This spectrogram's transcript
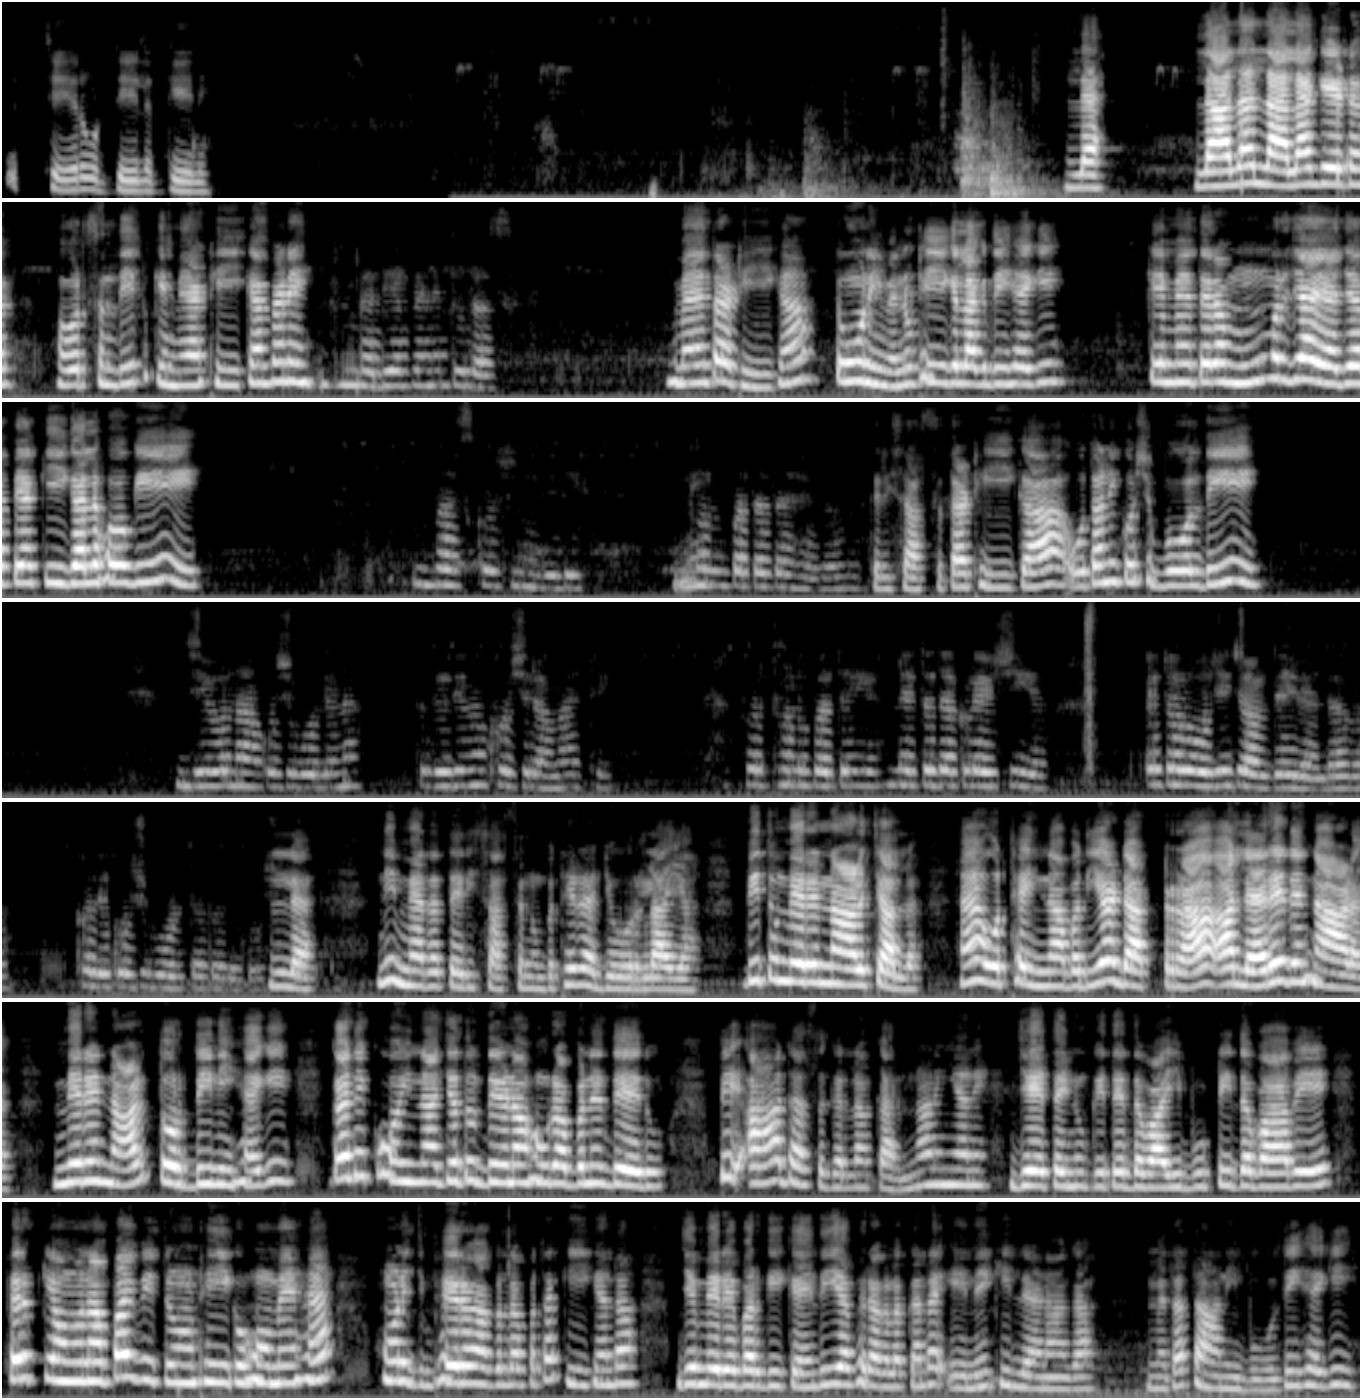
ਇੱਥੇ ਰੋਡੇ ਲੱਗੇ ਨੇ। ਲੈ ਲਾਲਾ ਲਾਲਾ ਗੇਟ। ਹੋਰ ਸੰਦੀਪ ਕਿਵੇਂ ਆ? ਠੀਕ ਆ ਭੈਣੇ? ਵਧੀਆ ਭੈਣੇ ਤੂੰ ਦੱਸ? ਮੈਂ ਤਾਂ ਠੀਕ ਆ। ਤੂੰ ਨਹੀਂ ਮੈਨੂੰ ਠੀਕ ਲੱਗਦੀ ਹੈਗੀ। ਕਿ ਮੈਂ ਤੇਰਾ ਮੂੰਹ ਮਰਝਾਇਆ ਜਾ ਪਿਆ? ਕੀ ਗੱਲ ਹੋ ਗਈ? ਬਸ ਕੁਛ ਨਹੀਂ ਦੀਦੀ। ਤੁਹਾਨੂੰ ਪਤਾ ਤਾਂ ਹੈਗਾ ਵਾ। ਤੇਰੀ ਸੱਸ ਤਾਂ ਠੀਕ ਆ। ਉਹ ਤਾਂ ਨਹੀਂ ਕੁਝ ਬੋਲਦੀ। ਜੇ ਉਹ ਨਾ ਕੁਝ ਬੋਲੇ ਨਾ ਤਾਂ ਦੀਦੀ ਮੈਂ ਖੁਸ਼ ਰਹਾਂ ਇੱਥੇ। ਪਰ ਤੁਹਾਨੂੰ ਪਤਾ ਹੀ ਹੈ ਨਿੱਤ ਦਾ ਕਲੇਸ਼ ਹੀ ਹੈ। ਇਹ ਤਾਂ ਰੋਜ਼ ਹੀ ਚੱਲਦਾ ਹੀ ਰਹਿੰਦਾ ਵਾ। ਕਦੇ ਕੁਝ ਬੋਲਦਾ ਕਦੇ ਕੁਝ ਲੈ ਨਹੀਂ ਮੈਂ ਤਾਂ ਤੇਰੀ ਸੱਸ ਨੂੰ ਬਥੇਰਾ ਜ਼ੋਰ ਲਾਇਆ ਵੀ ਤੂੰ ਮੇਰੇ ਨਾਲ ਚੱਲ। ਹੈ ਉੱਥੇ ਇੰਨਾ ਵਧੀਆ ਡਾਕਟਰ ਆ ਆ ਲਹਿਰੇ ਦੇ ਨਾਲ। ਮੇਰੇ ਨਾਲ ਤੁਰਦੀ ਨਹੀਂ ਹੈਗੀ। ਕਹਿੰਦੀ ਕੋਈ ਨਾ ਜਦੋਂ ਦੇਣਾ ਹੋ ਰੱਬ ਨੇ ਦੇ ਦੂ। ਤੇ ਆਹ 10 ਗੱਲਾਂ ਕਰਨ ਵਾਲੀਆਂ ਨੇ। ਜੇ ਤੈਨੂੰ ਕਿਤੇ ਦਵਾਈ ਬੂਟੀ ਦਵਾਵੇ ਫਿਰ ਕਿਉਂ ਨਾ ਭਾਈ ਵੀ ਤੂੰ ਠੀਕ ਹੋਵੇਂ ਹੈ? ਹੁਣ ਫਿਰ ਅਗਲਾ ਪਤਾ ਕੀ ਕਹਿੰਦਾ? ਜੇ ਮੇਰੇ ਵਰਗੀ ਕਹਿੰਦੀ ਆ ਫਿਰ ਅਗਲਾ ਕਹਿੰਦਾ ਇਹਨੇ ਕੀ ਲੈਣਾਗਾ? ਮੈਂ ਤਾਂ ਤਾਂ ਨਹੀਂ ਬੋਲਦੀ ਹੈਗੀ।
